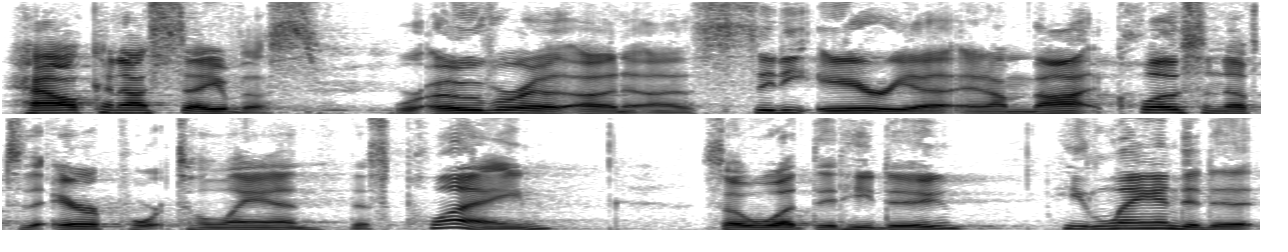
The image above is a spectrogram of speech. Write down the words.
how can I save us? We're over a, a, a, city area, and I'm not close enough to the airport to land this plane. So, what did he do? He landed it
